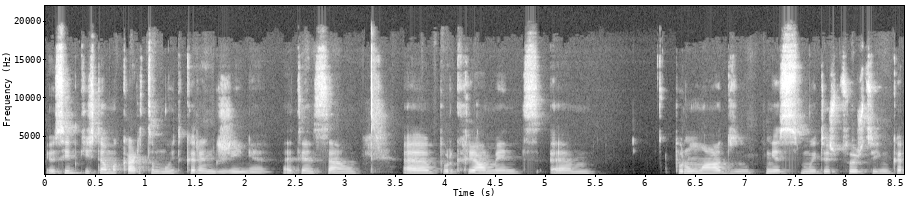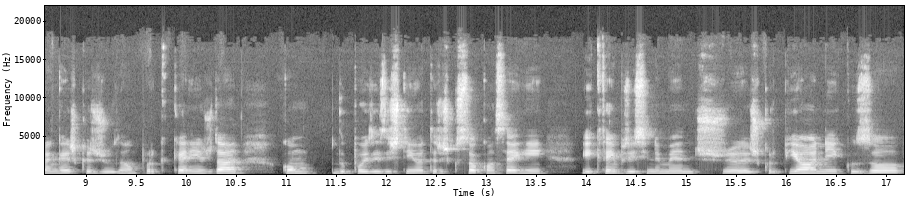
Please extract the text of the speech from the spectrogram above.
Eu sinto que isto é uma carta muito caranguejinha, atenção, uh, porque realmente um, por um lado, conheço muitas pessoas de signo caranguejo que ajudam porque querem ajudar, como depois existem outras que só conseguem e que têm posicionamentos uh, escorpiónicos ou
